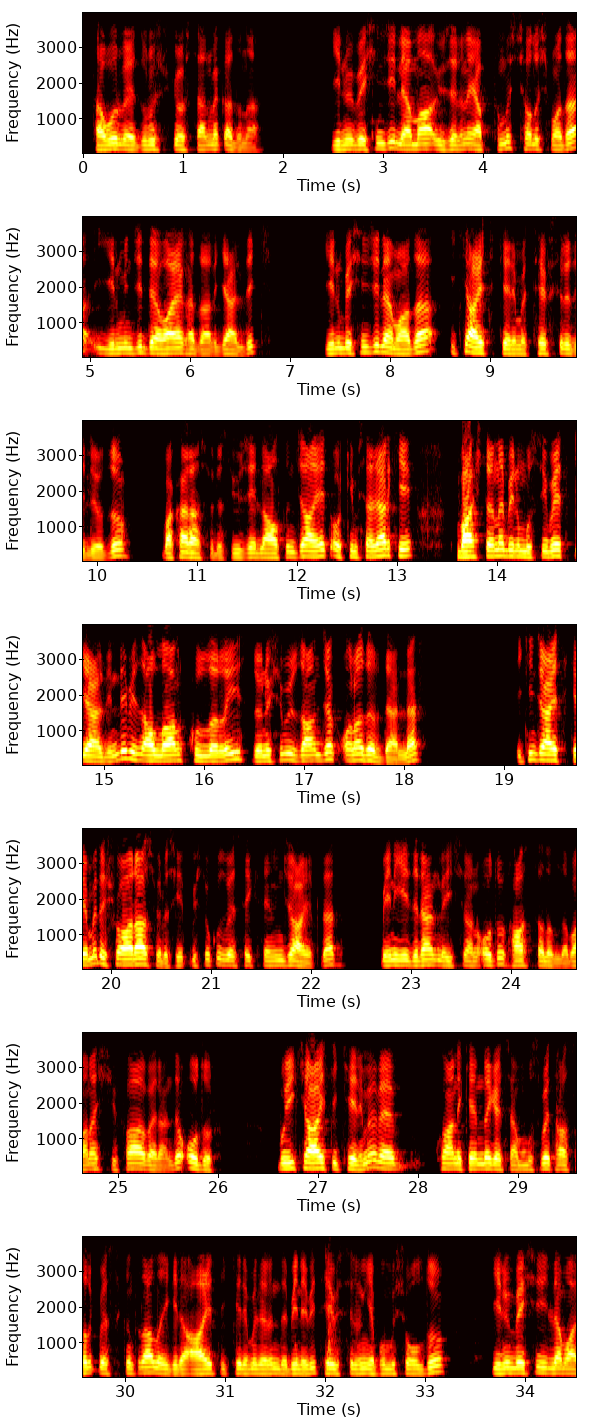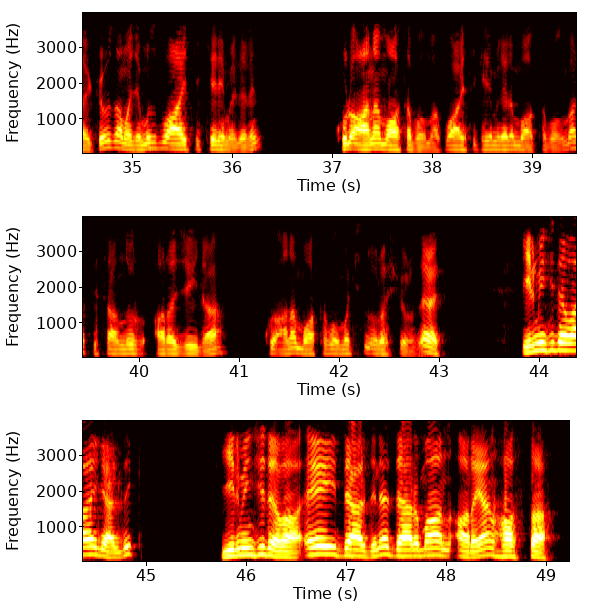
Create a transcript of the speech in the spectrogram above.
tavır ve duruş göstermek adına 25. lema üzerine yaptığımız çalışmada 20. devaya kadar geldik. 25. lemada iki ayet-i tefsir ediliyordu. Bakara suresi 156. ayet o kimseler ki başlarına bir musibet geldiğinde biz Allah'ın kullarıyız, dönüşümüz de ancak onadır derler. İkinci ayet-i de Şuara suresi 79 ve 80. ayetler. Beni yediren ve içiren odur, hastalığımda bana şifa veren de odur. Bu iki ayet-i kerime ve Kur'an-ı Kerim'de geçen musibet, hastalık ve sıkıntılarla ilgili ayet-i kerimelerin de bir nevi tefsirinin yapılmış olduğu 25. lema okuyoruz. Amacımız bu ayet-i kerimelerin Kur'an'a muhatap olmak, bu ayet-i kerimelerin muhatap olmak, Lisan Nur aracıyla Kur'an'a muhatap olmak için uğraşıyoruz. Evet. 20. devaya geldik. 20. deva. Ey derdine derman arayan hasta.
